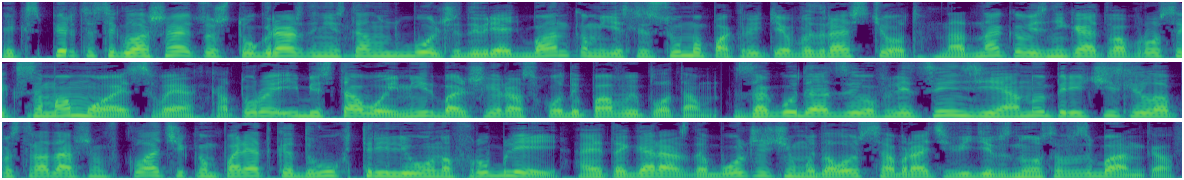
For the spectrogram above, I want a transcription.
Эксперты соглашаются, что граждане станут больше доверять банкам, если сумма покрытия возрастет. Однако возникают вопросы к самому АСВ, которое и без того имеет большие расходы по выплатам. За годы отзывов лицензии оно перечислило пострадавшим вкладчикам порядка 2 триллионов рублей, а это гораздо больше, чем удалось собрать в виде взносов с банков.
